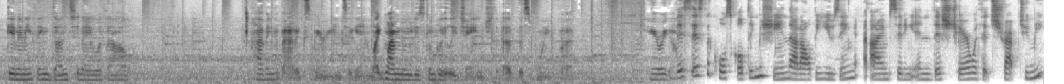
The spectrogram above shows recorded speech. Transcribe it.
get anything done today without having a bad experience again. Like my mood is completely changed at this point, but here we go. This is the Cool Sculpting machine that I'll be using. I'm sitting in this chair with it strapped to me,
